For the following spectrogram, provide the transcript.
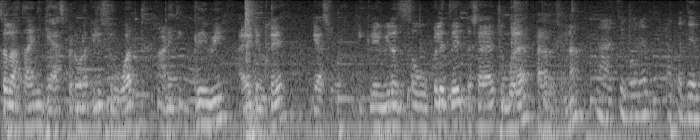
चला आता आईने गॅस पेटवायला केली सुरुवात आणि ती ग्रेव्ही आई ठेवते गॅसवर. ती ग्रेव्हीला जसं उकळत जाईल तशा या चिंबोऱ्या टाकत असेल ना? हां टाकत जाईल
